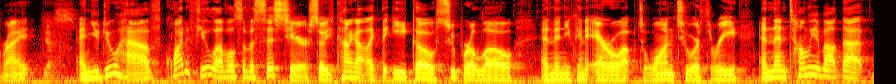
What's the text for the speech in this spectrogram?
right? Yes. And you do have quite a few levels of assist here. So you kind of got like the eco super low, and then you can arrow up to one, two, or three. And then tell me about that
